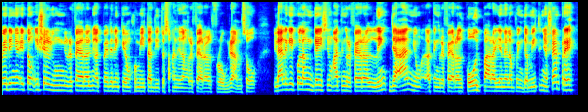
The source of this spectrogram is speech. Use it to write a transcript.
pwede nyo itong i-share yung referral nyo at pwede rin kayong kumita dito sa kanilang referral program. So, ilalagay ko lang guys yung ating referral link dyan, yung ating referral code para yan na lang po yung gamitin nyo. Siyempre,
